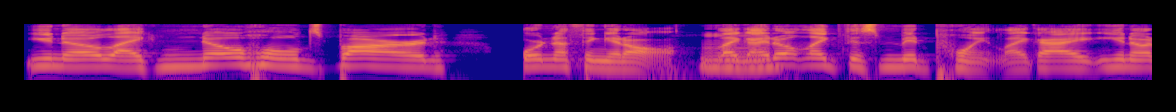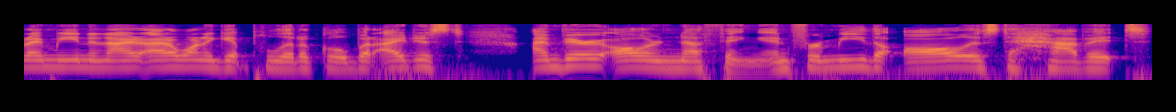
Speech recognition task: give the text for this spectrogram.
you know, like no holds barred or nothing at all. Like I Mhm. don't like this midpoint. Like I, you know what I mean? And I, I don't want to get political, but I just, I'm very all or nothing. And for me, the all is to have it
